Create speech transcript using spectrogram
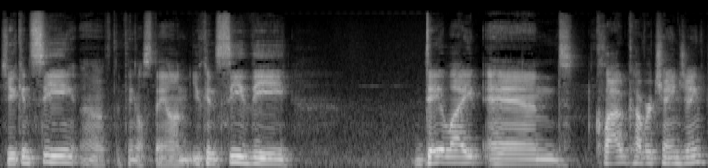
So you can see, oh, if the thing will stay on, you can see the daylight and cloud cover changing.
